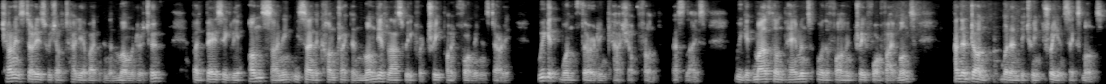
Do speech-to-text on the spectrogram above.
challenge studies, which I'll tell you about in a moment or two, but basically on signing, we signed a contract on Monday of last week for 3.4 million sterling. We get one third in cash up front. That's nice. We get milestone payments over the following three, four, five months, and they're done within between three and six months.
